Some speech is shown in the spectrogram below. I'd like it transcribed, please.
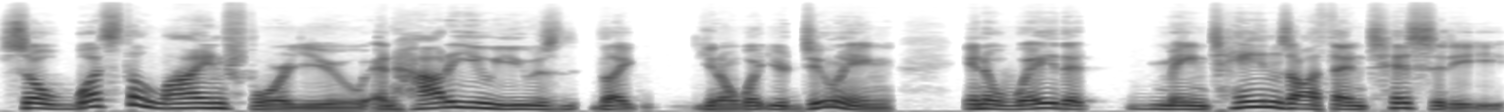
So what's the line for you and how do you use like, you know, what you're doing in a way that maintains authenticity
